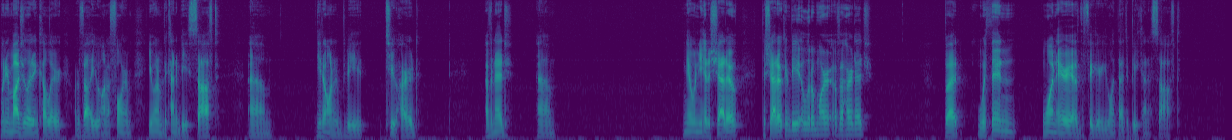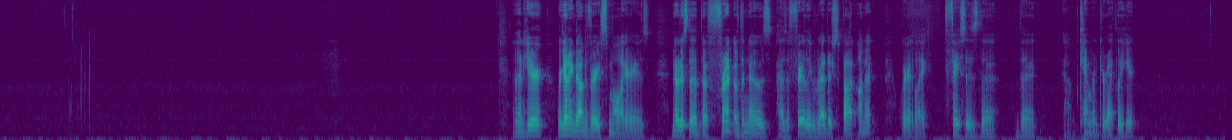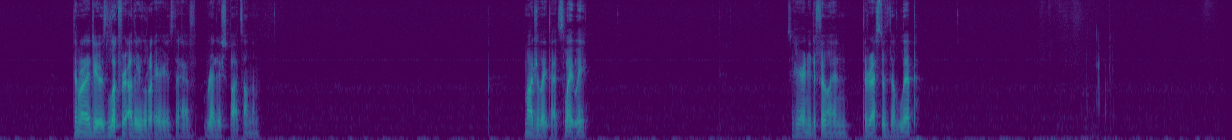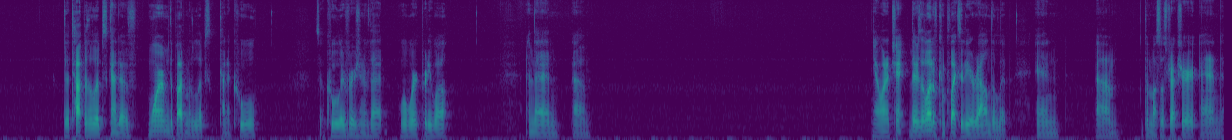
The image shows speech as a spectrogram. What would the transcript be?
when you're modulating color, or value on a form, you want them to kind of be soft. Um, you don't want them to be too hard of an edge. Um, you know, when you hit a shadow, the shadow can be a little more of a hard edge. But within one area of the figure, you want that to be kind of soft. And then here, we're getting down to very small areas. Notice that the front of the nose has a fairly reddish spot on it where it like faces the, the um, camera directly here. Then what I do is look for other little areas that have reddish spots on them. Modulate that slightly. So here I need to fill in the rest of the lip. The top of the lip's kind of warm, the bottom of the lip's kind of cool. So cooler version of that will work pretty well. And then um, Yeah, I want to change. There's a lot of complexity around the lip, and um, the muscle structure and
